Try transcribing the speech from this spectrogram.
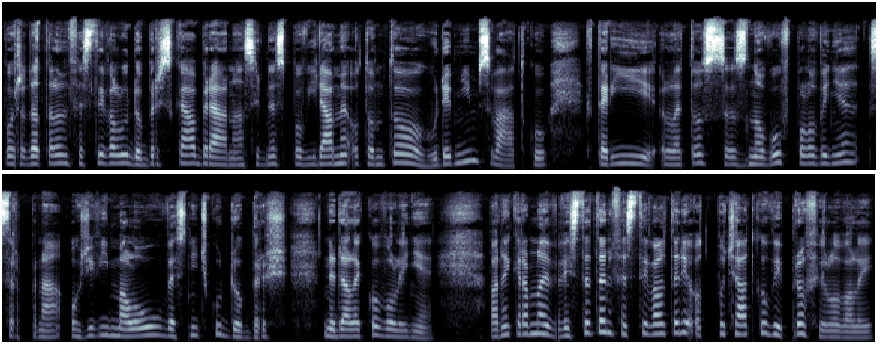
pořadatelem festivalu Dobrská brána, si dnes povídáme o tomto hudebním svátku, který letos znovu v polovině srpna oživí malou vesničku Dobrš nedaleko Volině. Pane Kramle, vy jste ten festival tedy od počátku vyprofilovali.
